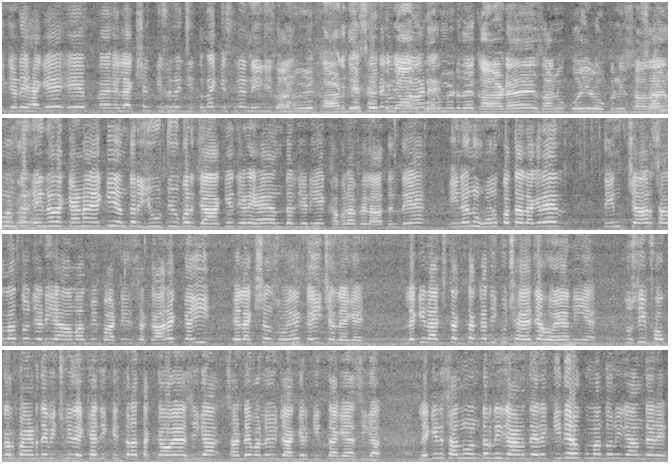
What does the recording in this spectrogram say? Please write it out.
ਜਿਹੜੇ ਹੈਗੇ ਇਹ ਇਲੈਕਸ਼ਨ ਕਿਸ ਨੇ ਜਿੱਤਣਾ ਕਿਸ ਨੇ ਨਹੀਂ ਜਿੱਤਣਾ। ਸਾਨੂੰ ਇਹ ਕਾਰਡ ਦੇ ਕੇ ਪੰਜਾਬ। ਗਵਰਨਮੈਂਟ ਦੇ ਕਾਰਡ ਹੈ ਇਹ ਸਾਨੂੰ ਕੋਈ ਰੋਕ ਨਹੀਂ ਸਕਦਾ। ਸਾਨੂੰ ਅੰਦਰ ਇਹਨਾਂ ਦਾ ਕਹਿਣਾ ਹੈ ਕਿ ਅੰਦਰ ਯੂਟਿਊਬਰ ਜਾ ਕੇ ਜਿਹੜੇ ਹੈ ਅੰਦਰ ਜਿਹੜੀਆਂ ਖਬਰਾਂ ਫੈਲਾ ਦਿੰਦੇ ਆ ਇਹਨਾਂ ਨੂੰ ਹੁਣ ਪਤਾ ਲੱਗ ਰਿਹਾ ਹੈ 3-4 ਸਾਲਾਂ ਤੋਂ ਜਿਹੜੀ ਆਮ ਆਦਮੀ ਪਾਰਟੀ ਦੀ ਸਰਕਾਰ ਹੈ ਕਈ ਇਲੈਕਸ਼ਨਸ ਹੋਏ ਆ ਕਈ ਚਲੇ ਗਏ। ਲੇਕਿਨ ਅੱਜ ਤੱਕ ਤਾਂ ਕਦੀ ਕੁਝ ਹੈ ਜਿਹਾ ਹੋਇਆ ਨਹੀਂ ਹੈ। ਤੁਸੀਂ ਫੋਕਲ ਪੁਆਇੰਟ ਦੇ ਵਿੱਚ ਵੀ ਦੇਖਿਆ ਜੀ ਕਿਸ ਤਰ੍ਹਾਂ ਧੱਕਾ ਹੋਇਆ ਸੀਗਾ ਸਾਡੇ ਵੱਲੋਂ ਵੀ ਜਾਗਰ ਕੀਤਾ ਗਿਆ ਸੀਗਾ। ਲੇਕਿਨ ਸਾਨੂੰ ਅੰਦਰ ਨਹੀਂ ਜਾਣ ਦੇ ਰਹੇ, ਕਿਹਦੇ ਹੁਕਮਾਂ ਤੋਂ ਨਹੀਂ ਜਾਣ ਦੇ ਰਹੇ?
